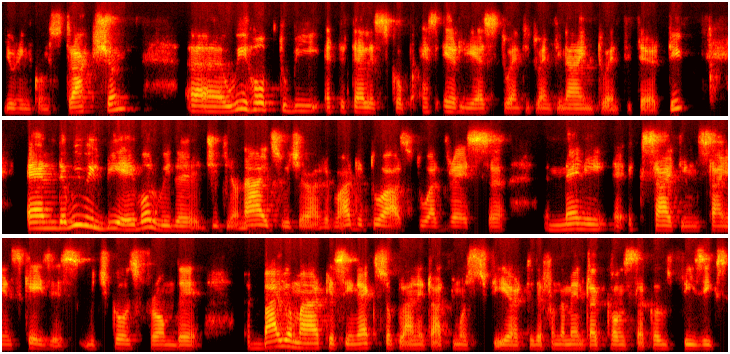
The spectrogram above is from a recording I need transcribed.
during construction. Uh, we hope to be at the telescope as early as 2029, 2030. And we will be able, with the GTO nights, which are awarded to us, to address uh, many exciting science cases, which goes from the biomarkers in exoplanet atmosphere to the fundamental constants of physics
